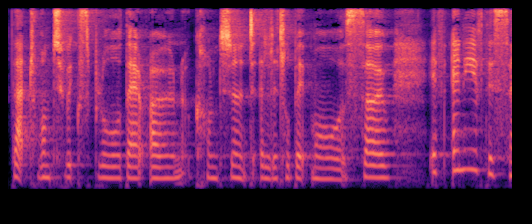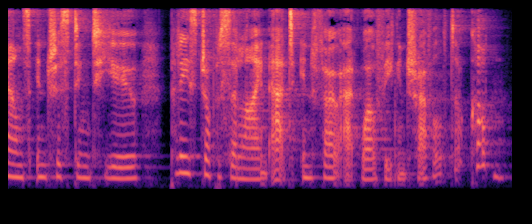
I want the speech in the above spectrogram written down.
that want to explore their own continent a little bit more. So if any of this sounds interesting to you, please drop us a line at info at worldvegantravel.com.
